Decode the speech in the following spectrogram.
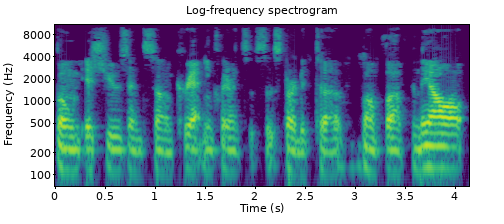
bone issues and some creatinine clearances that started to bump up, and they all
